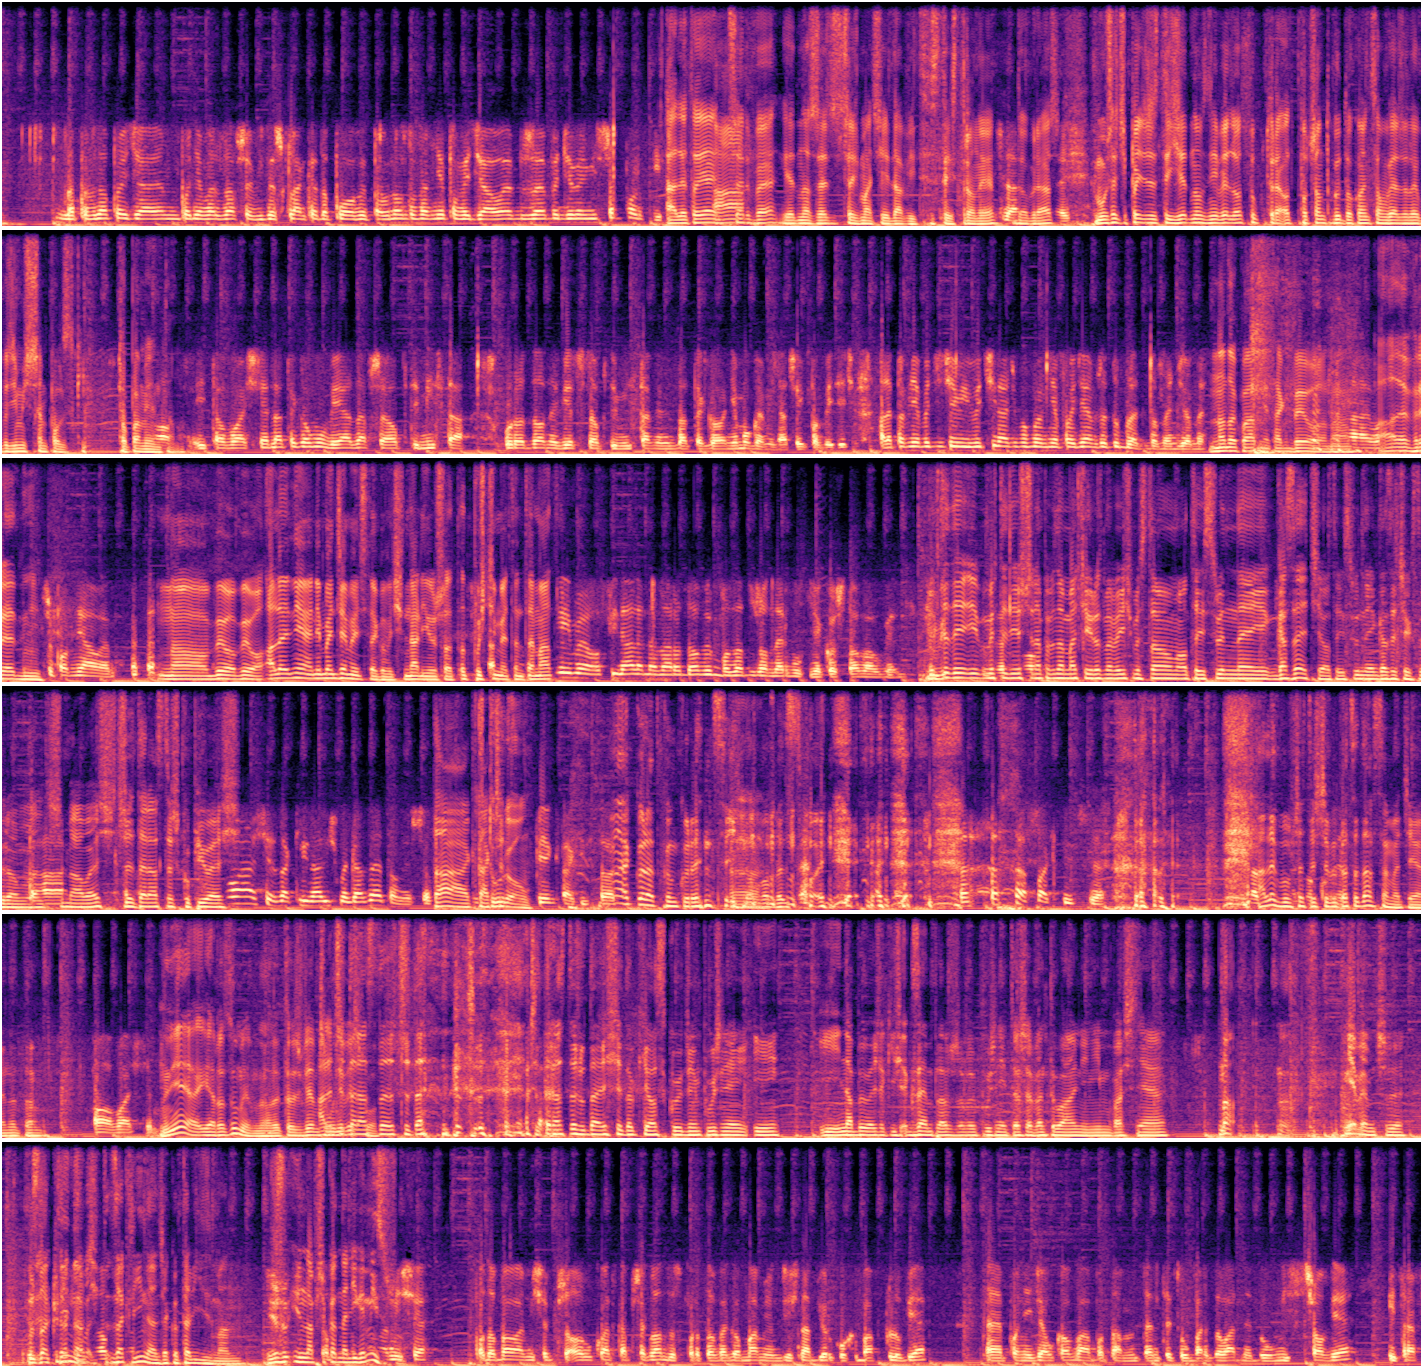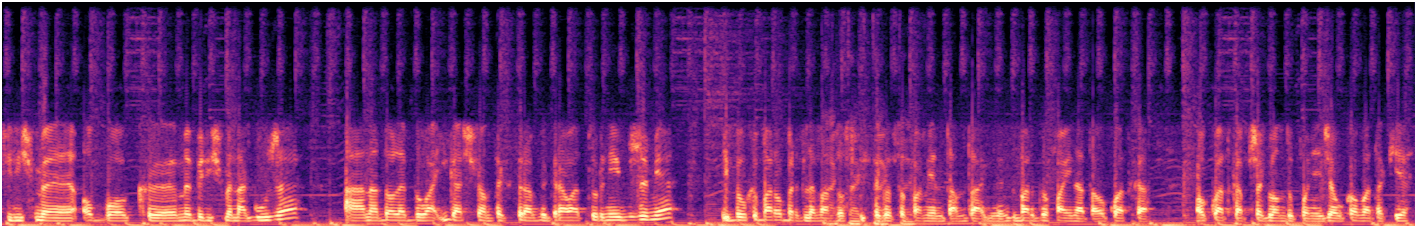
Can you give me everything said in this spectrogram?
Na pewno powiedziałem, ponieważ zawsze widzę szklankę do połowy pełną, to pewnie powiedziałem, że będziemy mistrzem Polski. Ale to ja A. przerwę. Jedna rzecz. Cześć Maciej, Dawid z tej strony. Tak, Dobra. cześć. Muszę ci powiedzieć, że jesteś jedną z niewielu osób, która od początku do końca mówiła, że Lech będzie mistrzem Polski. To pamiętam. O, I to właśnie dlatego mówię, ja zawsze optymista, urodzony, wieczny optymista, więc dlatego nie mogłem inaczej powiedzieć. Ale pewnie będziecie mi wycinać, bo pewnie powiedziałem, że dublet zdobędziemy. No dokładnie, tak było, no. A, Ale wredni. przypomniałem. No, było, było, ale nie, nie będziemy ci tego wycinali, już od, odpuścimy ten temat. Miejmy o finale na Narodowym, bo za dużo nerwów nie kosztował, więc My wtedy, my wtedy jeszcze na pewno, Maciej, rozmawialiśmy z tobą o tej słynnej gazecie, o tej słynnej gazecie, którą Tak. trzymałeś. Czy teraz też kupiłeś? właśnie zaklinaliśmy gazetą jeszcze. Tak, tak. Czy... Którą? Piękna No, historia, akurat konkurencyjną wobec swojej. faktycznie. Ale wówczas jeszcze był pracodawca Macieja, no to... O, właśnie. No nie, ja, ja rozumiem, no ale to już wiem, Ale czemu czy nie teraz, te, czy, te, czy, czy teraz też udajesz się do kiosku dzień później i, i nabyłeś jakiś egzemplarz, żeby później też ewentualnie nim właśnie, no, no nie wiem, czy... Zaklinać. Zaklinać jako talizman. Już na przykład na Ligę Mistrzów. mi się, podobała mi się układka przeglądu sportowego. Mam ją gdzieś na biurku chyba w klubie e, poniedziałkowa, bo tam ten tytuł bardzo ładny był Mistrzowie i trafiliśmy obok, e, my byliśmy na górze, a na dole była Iga Świątek, która wygrała turniej w Rzymie i był chyba Robert Lewandowski, Tak, tak, z tego tak, co tak. pamiętam, tak, więc bardzo fajna ta okładka, okładka przeglądu poniedziałkowa, takie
